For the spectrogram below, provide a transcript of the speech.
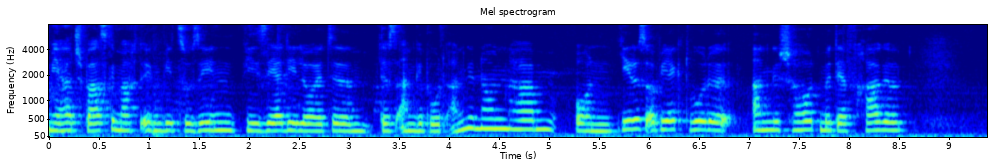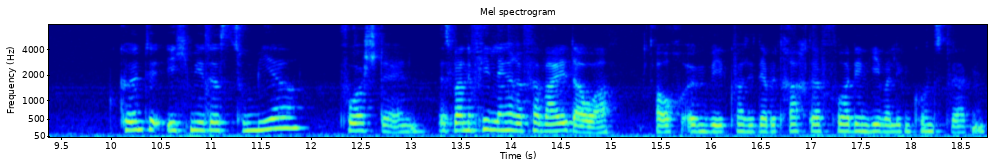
Mir hat Spaß gemacht, irgendwie zu sehen, wie sehr die Leute das Angebot angenommen haben. Und jedes Objekt wurde angeschaut mit der Frage, könnte ich mir das zu mir vorstellen? Es war eine viel längere Verweildauer, auch irgendwie quasi der Betrachter vor den jeweiligen Kunstwerken.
